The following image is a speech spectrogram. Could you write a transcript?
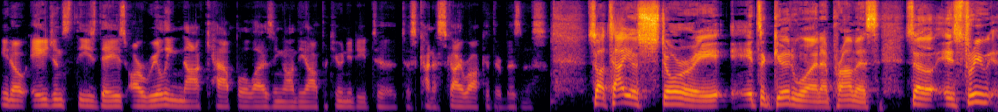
you know agents these days are really not capitalizing on the opportunity to to kind of skyrocket their business so i'll tell you a story it's a good one i promise so it's three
